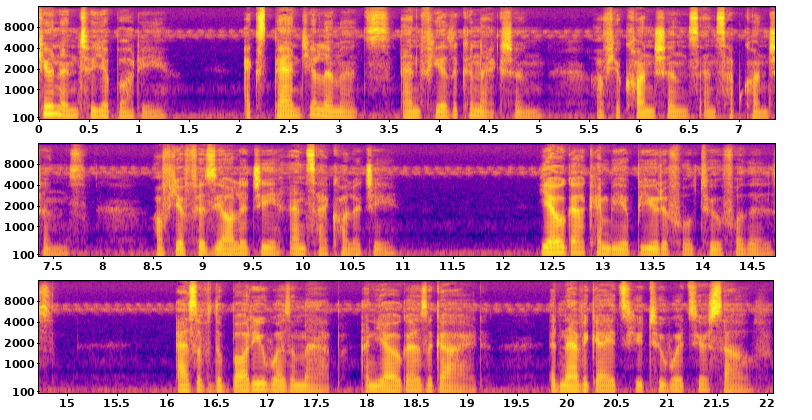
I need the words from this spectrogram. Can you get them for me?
Tune into your body, expand your limits, and feel the connection of your conscience and subconscious, of your physiology and psychology. Yoga can be a beautiful tool for this. As if the body was a map and yoga is a guide, it navigates you towards yourself,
